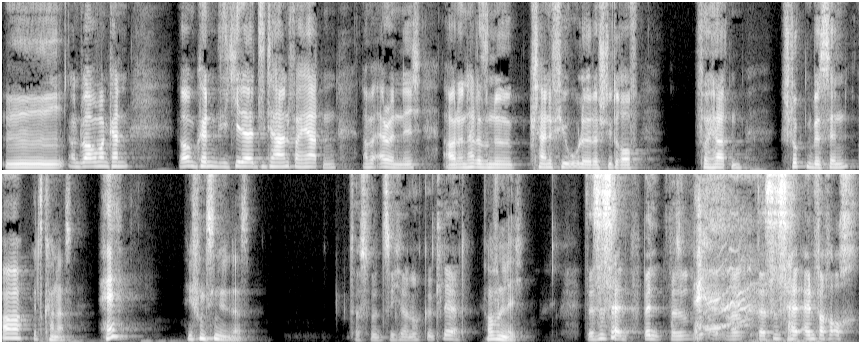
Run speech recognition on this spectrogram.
Mm, Und warum man kann, warum können nicht jeder Titan verhärten, aber Aaron nicht? Aber dann hat er so eine kleine Fiole, da steht drauf, verhärten. Schluckt ein bisschen, oh, jetzt kann er's. Hä? Wie funktioniert das? das wird sicher noch geklärt. Hoffentlich. Das ist halt, wenn, also, das ist halt einfach auch.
